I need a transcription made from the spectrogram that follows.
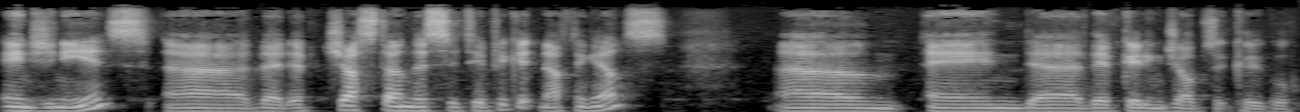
engineers uh, that have just done the certificate, nothing else, um, and uh, they're getting jobs at Google.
